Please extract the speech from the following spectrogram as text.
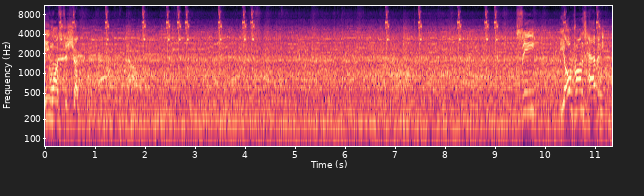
He wants to shut. The Ultrons haven't.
